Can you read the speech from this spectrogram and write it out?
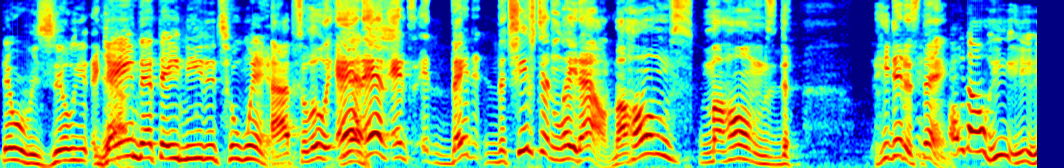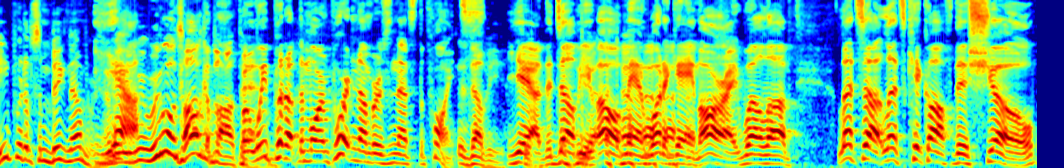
they were resilient. A Yeah. game that they needed to win. Absolutely, and Yes. and it's it, they the Chiefs didn't lay down. Mahomes, Mahomes, he did his thing. Oh no, he he, he put up some big numbers. I mean, Yeah. we, we're gonna talk about that. But we put up the more important numbers, and that's the points. The W. Yeah, the W. Oh man, what a game! All right, well, uh, let's uh, let's kick off this show,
